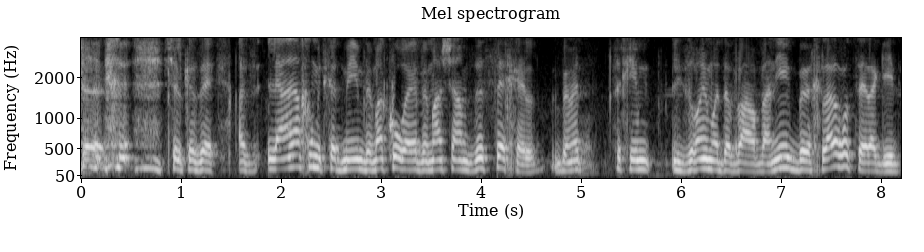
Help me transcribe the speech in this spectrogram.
כן. של כזה, אז לאן אנחנו מתקדמים ומה קורה ומה שם, זה שכל, באמת צריכים לזרום עם הדבר, ואני בכלל רוצה להגיד,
